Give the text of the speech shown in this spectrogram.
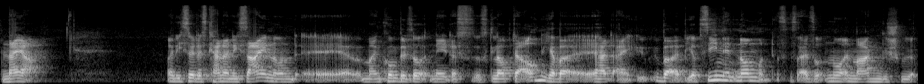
Naja, und ich so, das kann doch nicht sein. Und äh, mein Kumpel so, nee, das, das glaubt er auch nicht, aber er hat ein, überall Biopsien entnommen und das ist also nur ein Magengeschwür.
